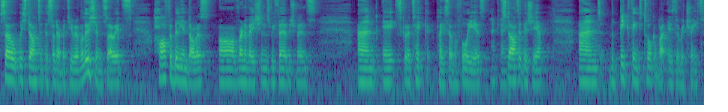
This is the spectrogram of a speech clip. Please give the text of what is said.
So we started the Celebrity Revolution. So it's half a billion dollars of renovations, refurbishments, and it's going to take place over four years. Okay. Started this year. And the big thing to talk about is the retreat.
